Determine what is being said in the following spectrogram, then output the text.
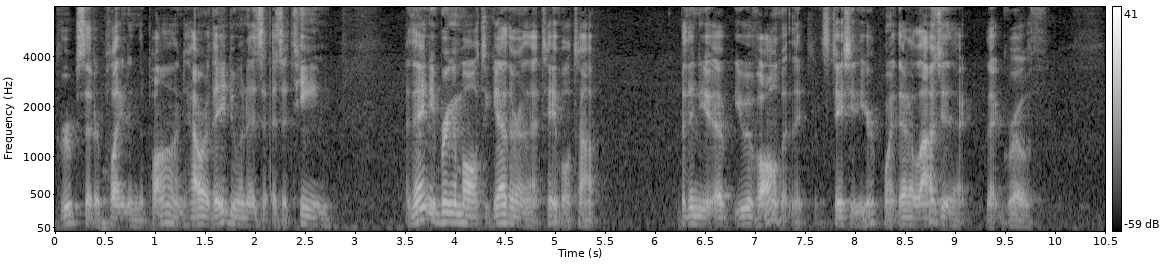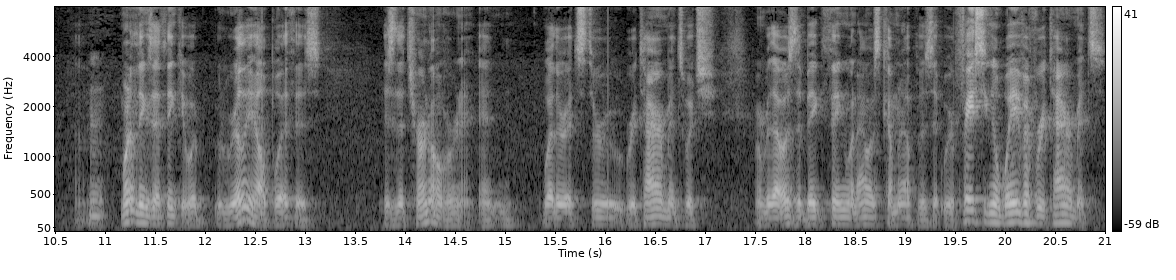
groups that are playing in the pond? How are they doing as, as a team? And then you bring them all together on that tabletop but then you uh, you evolve it. Stacy, to your point, that allows you that that growth. Um, One of the things I think it would, would really help with is is the turnover in it, and whether it's through retirements, which remember that was the big thing when I was coming up, was that we are facing a wave of retirements.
